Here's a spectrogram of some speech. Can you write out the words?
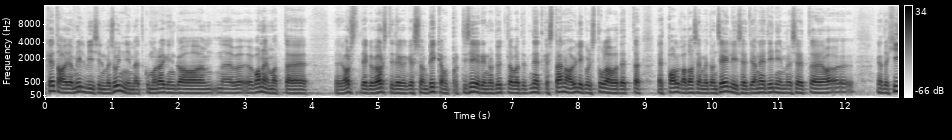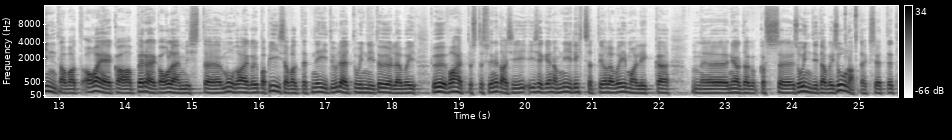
keda ja mil viisil me sunnime, et kui ma räägin ka vanemate Eh, arstidega või arstidega, kes on pikemalt praktiseerinud, ütlevad, et need, kes täna ülikoolist tulevad, et, et palgatasemed on sellised ja need inimesed eh, nii-öelda hindavad aega, perega olemist, eh, muud aega juba piisavalt, et neid ületunnitööle või öövahetustes või nii edasi isegi enam nii lihtsalt ei ole võimalik nii-öelda kas sundida või suunata, eks ju, et, et,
